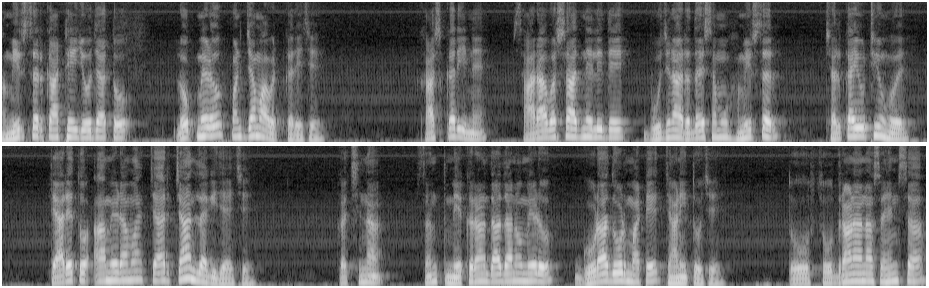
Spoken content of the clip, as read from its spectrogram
હમીરસર કાંઠે યોજાતો લોકમેળો પણ જમાવટ કરે છે. ખાસ કરીને સારા વરસાદને લીધે ભુજના હૃદય સમૂહ હમીરસર છલકાઈ ઉઠ્યું હોય ત્યારે તો આ મેળામાં ચાર ચાંદ લાગી જાય છે. કચ્છના સંત મેકરણ દાદાનો મેળો ઘોડાદોડ માટે જાણીતો છે. તો સોદરાણાના શહેનશાહ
